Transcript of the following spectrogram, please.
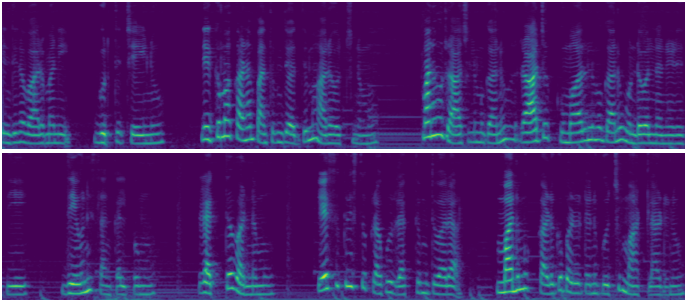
చెందిన వారమని గుర్తు చేయును. నిర్గమకాండం పంతొమ్మిది అధ్యయం ఆరో వచ్చినము మనము రాజులముగాను రాజకుమారులముగాను ఉండవలననేది దేవుని సంకల్పము రక్తవర్ణము. యేసుక్రీస్తు ప్రభు రక్తము ద్వారా మనము కడుగుబడుటను గురించి మాట్లాడును.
